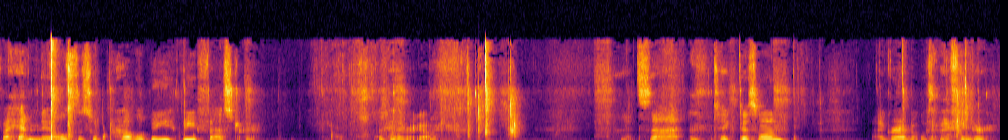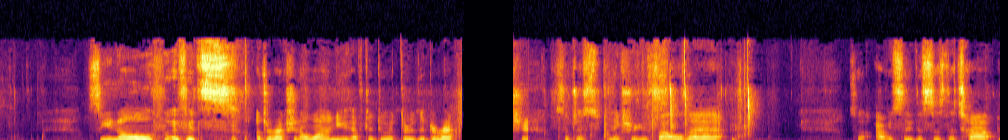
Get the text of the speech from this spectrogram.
If I had nails, this would probably be faster. Okay, there we go. That's that. Take this one. I grab it with my finger. So you know if it's a directional one, you have to do it through the direction. So just make sure you follow that. So obviously this is the top.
